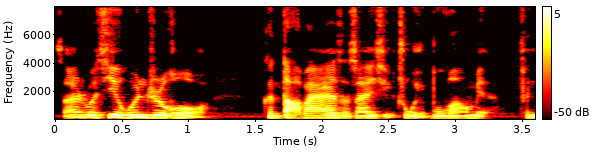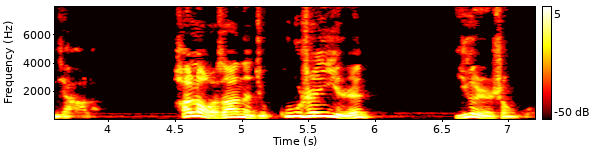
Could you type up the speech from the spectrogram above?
咱说结婚之后跟大伯子在一起住也不方便，分家了。韩老三呢就孤身一人，一个人生活，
